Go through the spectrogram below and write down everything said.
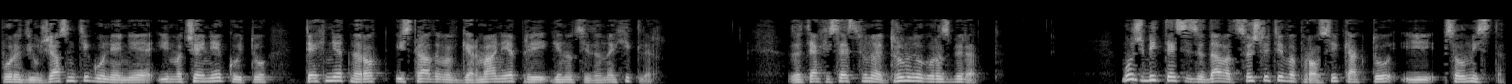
поради ужасните гонения и мъчения, които техният народ изстрада в Германия при геноцида на Хитлер. За тях естествено е трудно да го разберат. Може би те си задават същите въпроси, както и псалмиста.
